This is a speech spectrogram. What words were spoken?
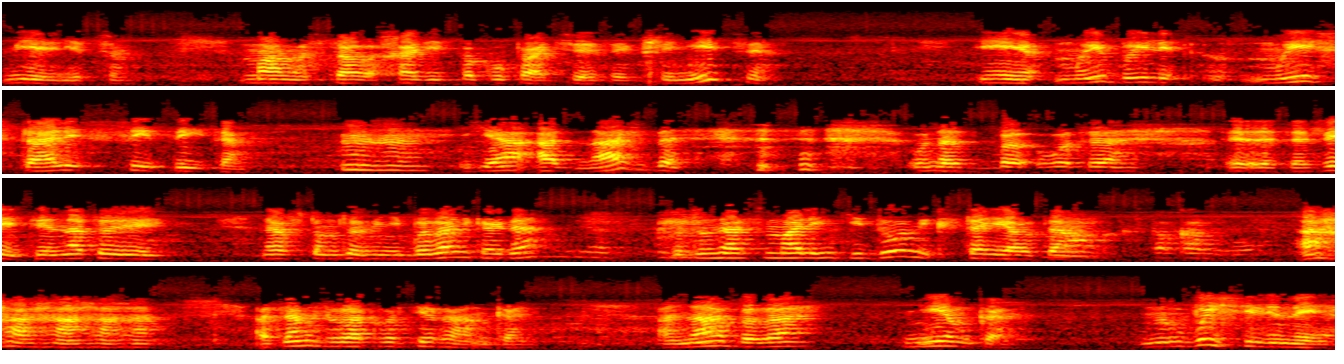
мельницу, мама стала ходить покупать все этой пшеницы, и мы были, мы стали сыты там. Мгм. Я однажды, у нас вот э, это, Жень, ты на той, в том доме не была никогда? Вот у нас маленький домик стоял там. Ага, ага, ага. А там жила квартиранка. Она была немка, ну, выселенная.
